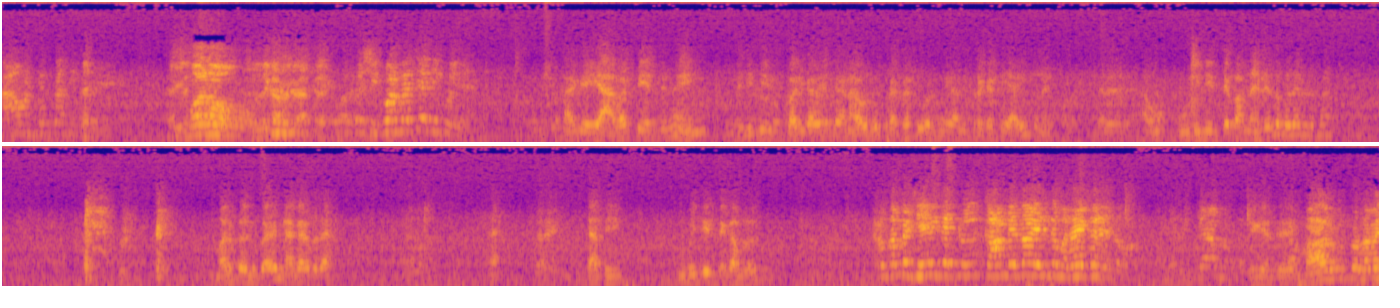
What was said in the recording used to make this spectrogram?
ના આવડતી નથી કરે. શીખવાડો. તો છે નહીં કોઈને? કારણ કે એ આવડતી એટલી નહીં. બીજી કરી કરે છે અને આવડું પ્રગતિ ઓળખી આની પ્રગતિ આવી છે ને. હું હું બીજી રીતે કામ નહીં એટલે તો બધા એટલે. મારું પેલું કરે ને કરે બધા. ત્યાંથી હું બીજી રીતે કામ લઉં છું. તમે જે રીતે કામ લેતા હોય એ રીતે બધા કરે તો. તમારું તો તમે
